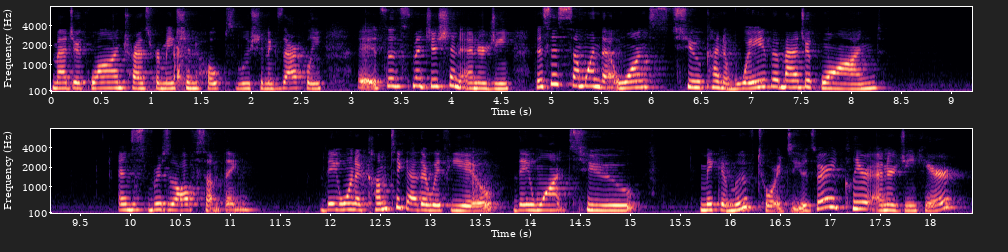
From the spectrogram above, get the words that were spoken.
Magic wand, transformation, hope, solution. Exactly. It's this magician energy. This is someone that wants to kind of wave a magic wand and resolve something. They want to come together with you. They want to make a move towards you. It's very clear energy here.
